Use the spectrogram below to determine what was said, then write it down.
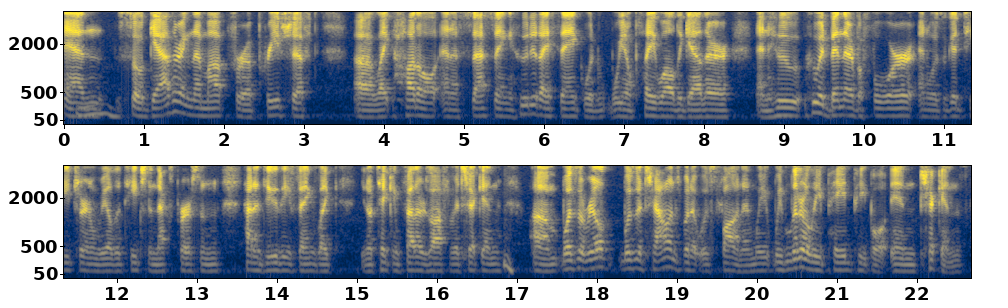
And mm-hmm. so gathering them up for a pre shift uh, like huddle and assessing who did I think would you know play well together and who who had been there before and was a good teacher and would be able to teach the next person how to do these things like you know taking feathers off of a chicken. Hmm. um, was a real was a challenge but it was fun. And we we literally paid people in chickens.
